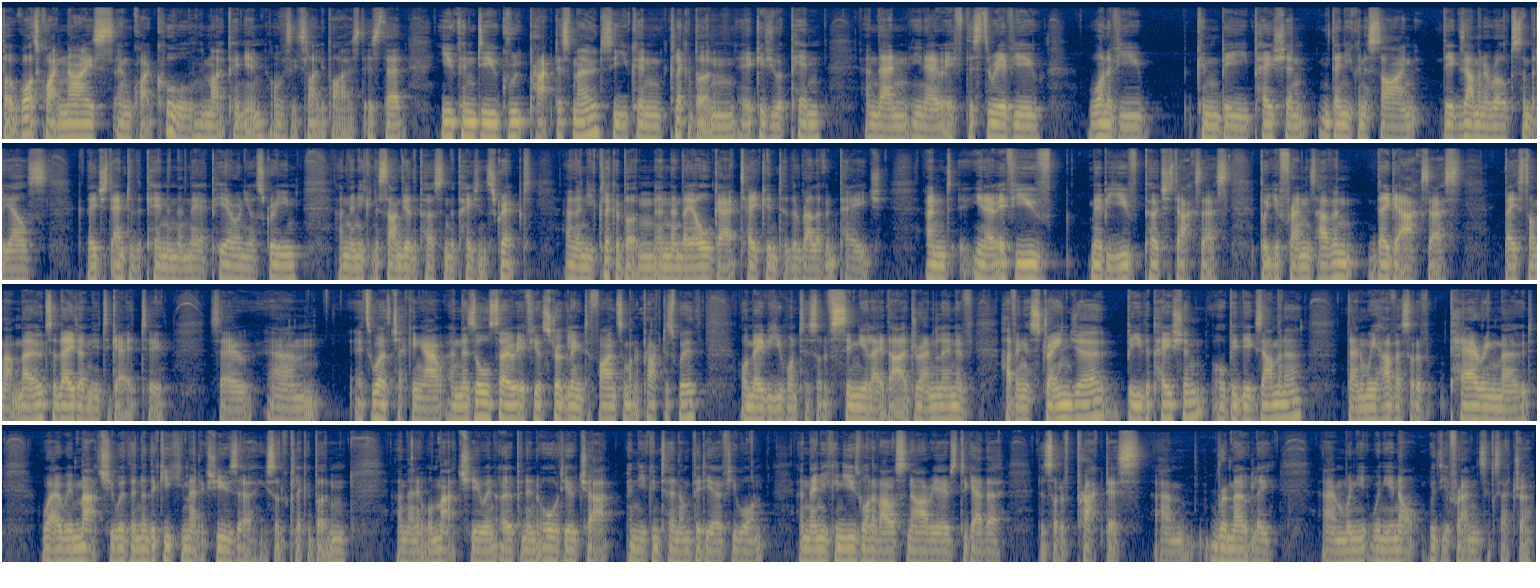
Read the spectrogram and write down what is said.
But what's quite nice and quite cool, in my opinion, obviously slightly biased, is that you can do group practice mode. So you can click a button, it gives you a pin, and then you know if there's three of you, one of you can be patient. Then you can assign the examiner role to somebody else. They just enter the pin and then they appear on your screen, and then you can assign the other person the patient script, and then you click a button, and then they all get taken to the relevant page. And you know if you've maybe you've purchased access but your friends haven't they get access based on that mode so they don't need to get it too. So um, it's worth checking out. And there's also if you're struggling to find someone to practice with or maybe you want to sort of simulate that adrenaline of having a stranger be the patient or be the examiner then we have a sort of pairing mode where we match you with another Geeky Medics user. You sort of click a button and then it will match you and open an audio chat and you can turn on video if you want and then you can use one of our scenarios together to sort of practice um, remotely um, when you when you're not with your friends, etc.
